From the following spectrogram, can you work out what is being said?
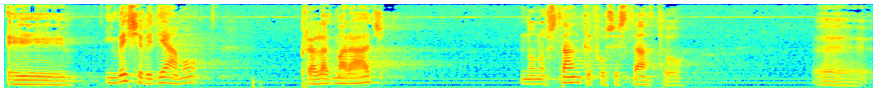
e invece vediamo Prahlad Maharaj, nonostante fosse stato eh,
